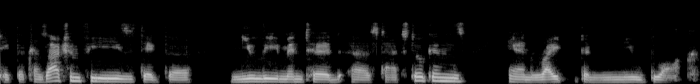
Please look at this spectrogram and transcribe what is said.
take the transaction fees, take the newly minted uh, Stacks tokens, and write the new block.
